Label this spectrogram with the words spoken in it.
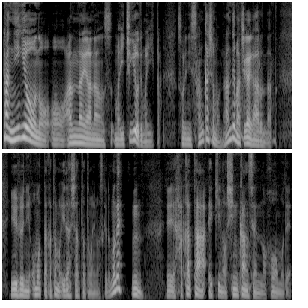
た2行の案内アナウンス、まあ、1行でもいいか。それに3箇所も何で間違いがあるんだというふうに思った方もいらっしゃったと思いますけどもね、うん。えー、博多駅の新幹線のホームで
